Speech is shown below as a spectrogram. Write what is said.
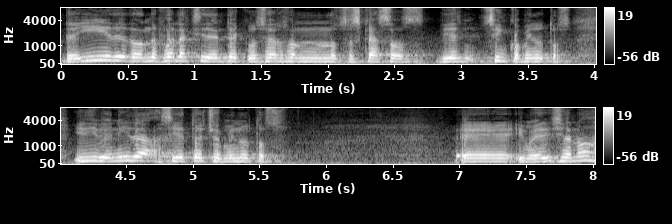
De ahí, de donde fue el accidente, el crucero son unos escasos 10, 5 minutos, y de venida a 7, 8 minutos. Eh, y me dice, no,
